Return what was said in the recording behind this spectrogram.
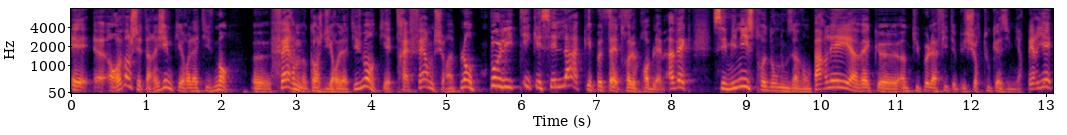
Et euh, en revanche, c'est un régime qui est relativement euh, ferme, quand je dis relativement, qui est très ferme sur un plan politique. Et c'est là qu'est peut-être le problème. Avec ces ministres dont nous avons parlé, avec euh, un petit peu Lafitte et puis surtout Casimir Perrier,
